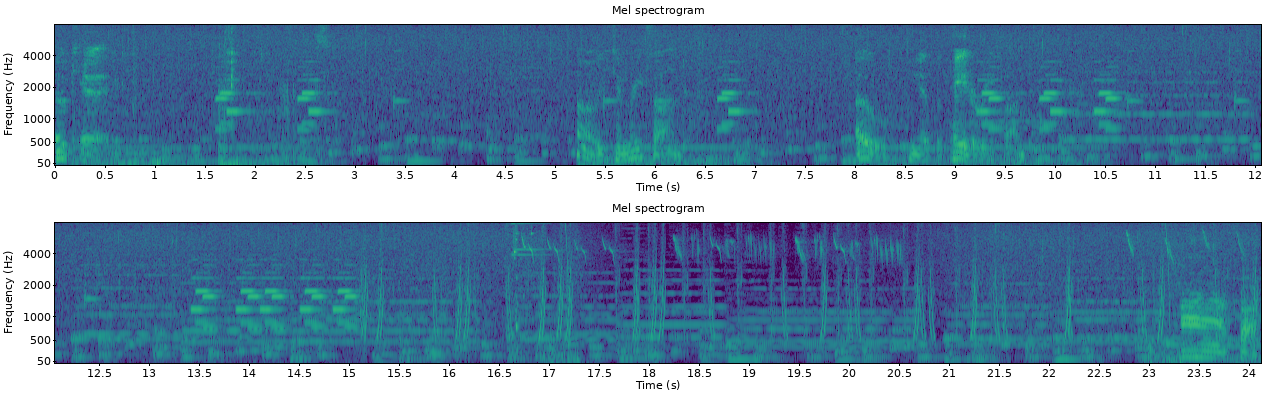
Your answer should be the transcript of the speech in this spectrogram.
Okay. Oh, we can refund. Oh, you have to pay to refund. Ah, fuck.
